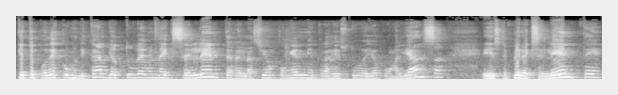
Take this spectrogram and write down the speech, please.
que te podés comunicar. Yo tuve una excelente relación con él mientras estuve yo con Alianza, este, pero excelente.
